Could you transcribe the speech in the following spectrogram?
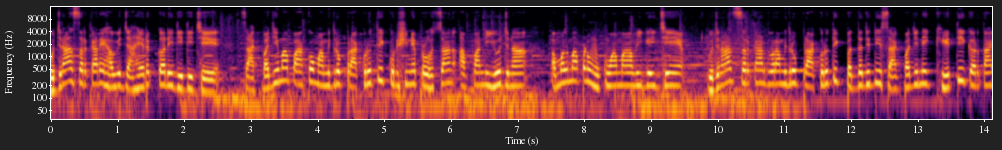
ગુજરાત સરકારે હવે જાહેર કરી દીધી છે. શાકભાજીમાં પાકોમાં મિત્રો પ્રાકૃતિક કૃષિને પ્રોત્સાહન આપવાની યોજના અમલમાં પણ મૂકવામાં આવી ગઈ છે. ગુજરાત સરકાર દ્વારા મિત્રો પ્રાકૃતિક પદ્ધતિથી શાકભાજીની ખેતી કરતા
